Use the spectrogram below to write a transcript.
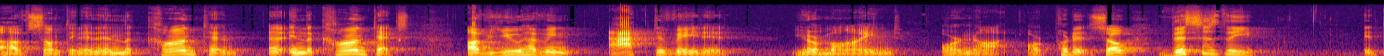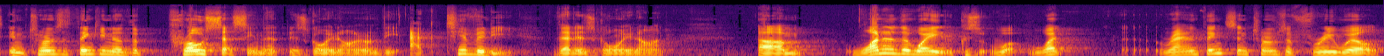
of something and in the content, uh, in the context of you having activated your mind or not, or put it. So this is the, in terms of thinking of the processing that is going on, or the activity that is going on. Um, one of the ways, because what, what Rand thinks in terms of free will,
